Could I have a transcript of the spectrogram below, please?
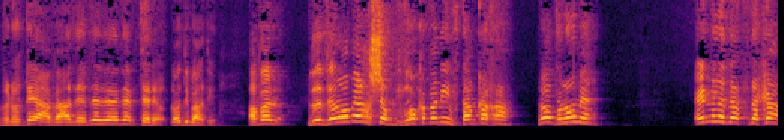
ונוטע ואז זה זה זה זה, בסדר, לא דיברתי. אבל זה, זה לא אומר עכשיו לזרוק אבנים סתם ככה. לא, זה לא אומר. אין לזה הצדקה.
